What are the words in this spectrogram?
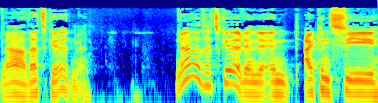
No, that's good, man. No, that's good, and and I can see,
